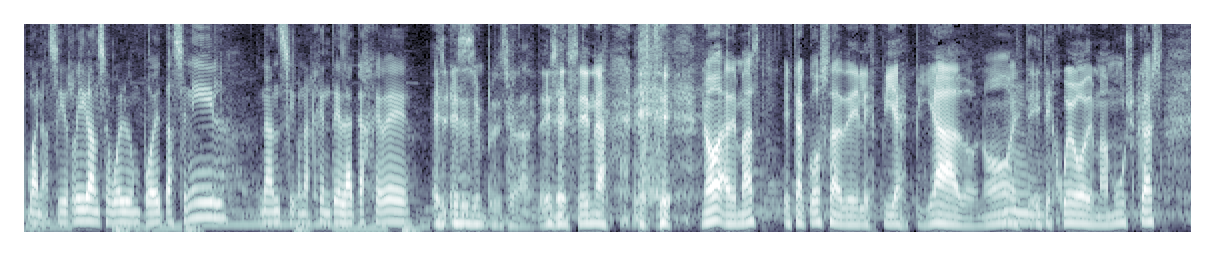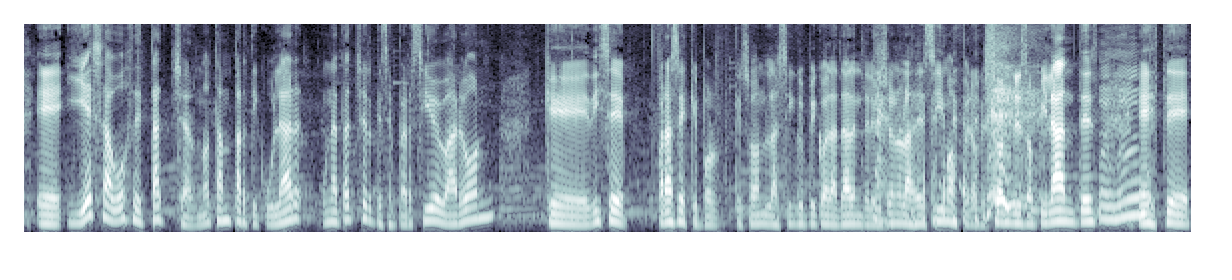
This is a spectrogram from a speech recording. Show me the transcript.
bueno, así Reagan se vuelve un poeta senil, Nancy, un agente de la KGB. ese es impresionante, esa escena, este, ¿no? Además, esta cosa del espía espiado, ¿no? Este, mm. este, juego de mamushkas. Eh, y esa voz de Thatcher, ¿no? Tan particular, una Thatcher que se percibe varón, que dice frases que, por, son las cinco y pico de la tarde en televisión no las decimos, pero que son desopilantes. este,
